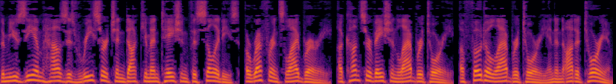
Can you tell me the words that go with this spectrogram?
the museum houses research and documentation facilities, a reference library, a conservation laboratory, a photo laboratory and an auditorium.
